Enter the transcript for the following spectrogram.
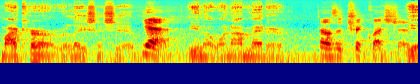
my current relationship, Yeah, you know, when I met her, that was a trick question. yeah.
